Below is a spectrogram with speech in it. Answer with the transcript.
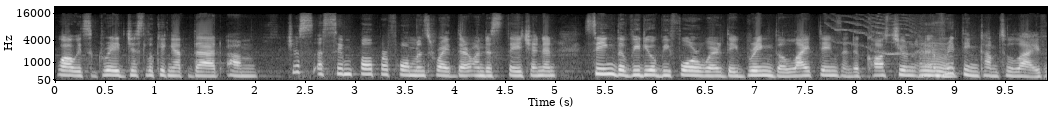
Wow, it's great just looking at that. Um, just a simple performance right there on the stage, and then seeing the video before where they bring the lightings and the costume and everything come to life.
